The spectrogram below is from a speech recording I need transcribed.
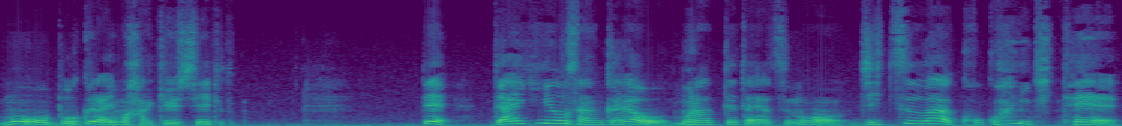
もう僕らにも波及していると。で大企業さんからをもらってたやつも実はここに来て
